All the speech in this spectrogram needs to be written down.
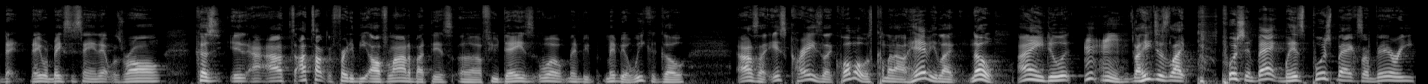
they, they were basically saying that was wrong because I, I, I talked to Freddie B offline about this uh, a few days, well maybe maybe a week ago. I was like, it's crazy. Like Cuomo was coming out heavy. Like, no, I ain't do it. Mm-mm. Like he just like pushing back, but his pushbacks are very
